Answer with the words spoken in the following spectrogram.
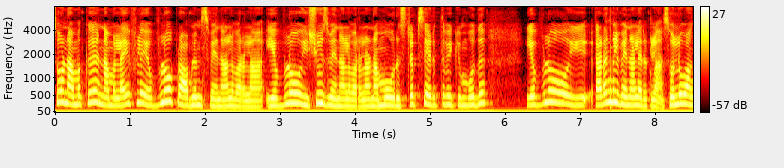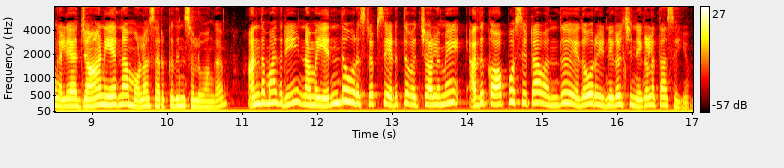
ஸோ நமக்கு நம்ம லைஃப்பில் எவ்வளோ ப்ராப்ளம்ஸ் வேணாலும் வரலாம். எவ்வளோ இஷ்யூஸ் வேணாலும் வரலாம். நம்ம ஒரு ஸ்டெப்ஸ் எடுத்து வைக்கும்போது எவ்வளோ தடங்கள் வேணாலும் இருக்கலாம். சொல்லுவாங்க இல்லையா? ஜான் ஏர்னா மூலம் சறுக்குதுன்னு சொல்லுவாங்க. அந்த மாதிரி நம்ம எந்த ஒரு ஸ்டெப்ஸ் எடுத்து வச்சாலுமே அதுக்கு ஆப்போசிட்டாக வந்து ஏதோ ஒரு நிகழ்ச்சி நிகழத்தான் செய்யும்.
